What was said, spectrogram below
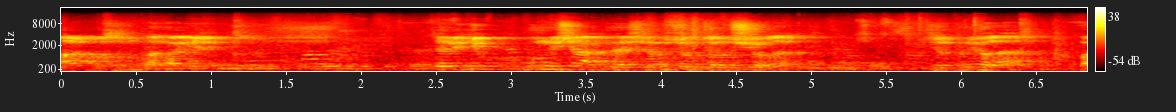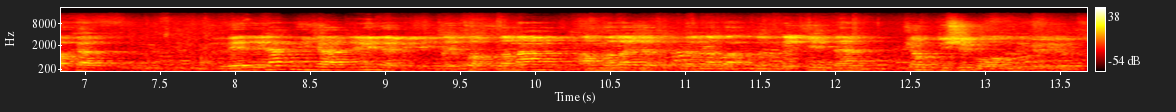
artması mutlaka gerekir. Tabii ki bunun için arkadaşlarımız çok çalışıyorlar. Çırpınıyorlar. Fakat verilen mücadeleyle birlikte toplanan ambalaj atıklarına baktığımızda cidden çok düşük olduğunu görüyoruz.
